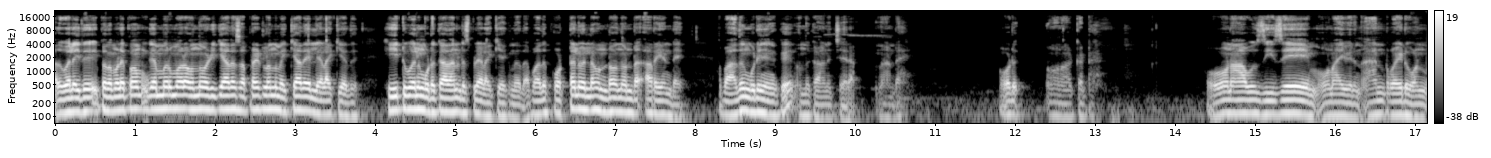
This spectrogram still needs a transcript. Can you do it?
അതുപോലെ ഇത് ഇപ്പോൾ നമ്മളിപ്പം ഗമ്മർമറ ഒന്നും ഒഴിക്കാതെ സെപ്പറേറ്റിലൊന്നും വെക്കാതെ അല്ലേ ഇളക്കിയത്? ഹീറ്റ് പോലും കൊടുക്കാതാണ് ഡിസ്പ്ലേ ഇളക്കിയേക്കുന്നത്. അപ്പോൾ അത് പൊട്ടലും എല്ലാം ഉണ്ടോ എന്നുണ്ട് അറിയണ്ടേ? അപ്പോൾ അതും കൂടി ഞങ്ങൾക്ക് ഒന്ന് കാണിച്ചു തരാം. വേണ്ടേ ഓട് ഓണാക്കട്ടെ. ഓണാവു സീസേം ഓണായി വരുന്നു. ആൻഡ്രോയിഡ് വൺ.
